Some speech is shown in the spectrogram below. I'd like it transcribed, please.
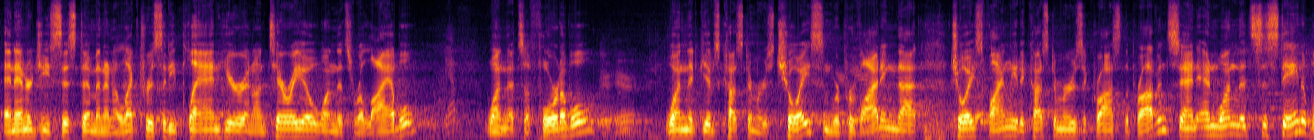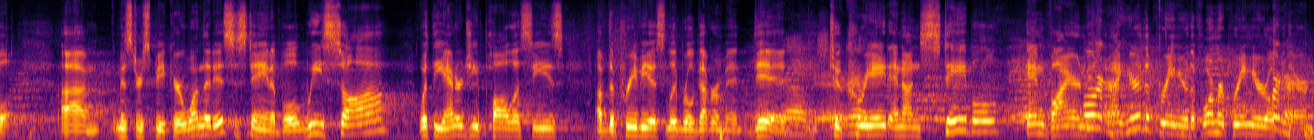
an energy system and an electricity plan here in Ontario, one that's reliable, one that's affordable, one that gives customers choice, and we're providing that choice finally to customers across the province, and, and one that's sustainable. Um, Mr. Speaker, one that is sustainable. We saw what the energy policies of the previous Liberal government did to create an unstable environment. And I hear the Premier, the former Premier over there,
